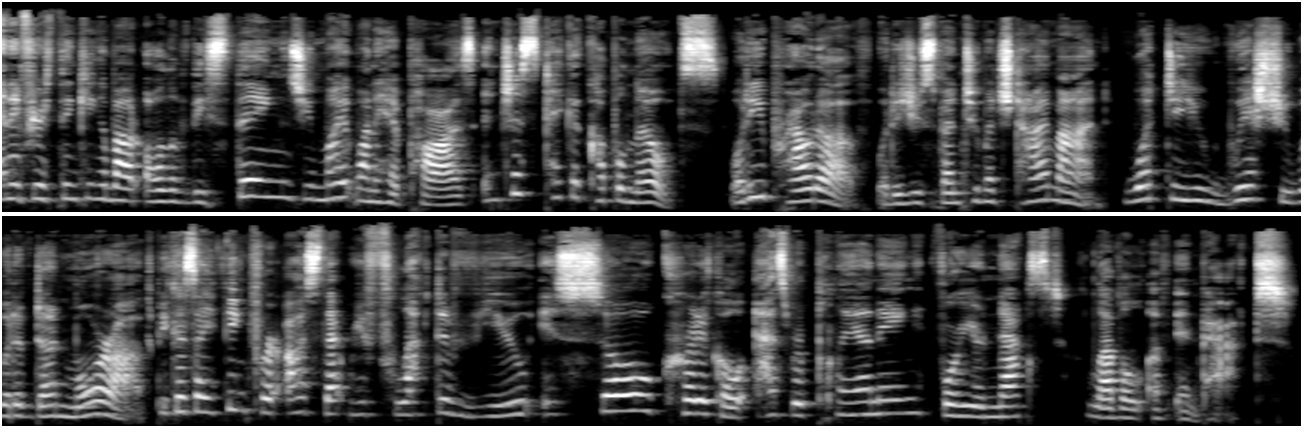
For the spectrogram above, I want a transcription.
And if you're thinking about all of these things, you might want to hit pause and just take a couple notes. What are you proud of? What did you spend too much time on? What do you wish you would have done more of? Because I think for us, that reflective view is so critical as we're planning for your next level of impact.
